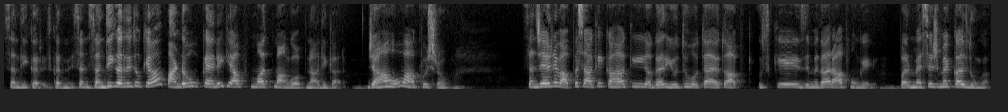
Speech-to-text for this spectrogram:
संधि कर करने। सं- संधि करने तो क्या पांडवों को कहने कि आप मत मांगो अपना अधिकार। जहाँ हो वहाँ खुश रहो। हम्म। संजय ने वापस आके कहा कि अगर युद्ध होता है तो आप उसके जिम्मेदार आप होंगे। पर मैसेज मैं कल दूँगा।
